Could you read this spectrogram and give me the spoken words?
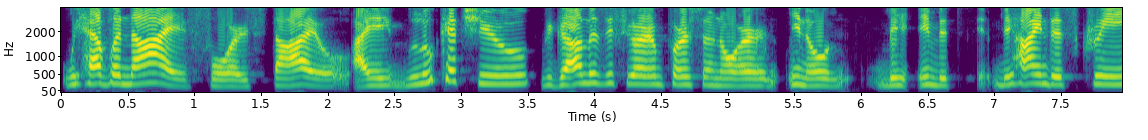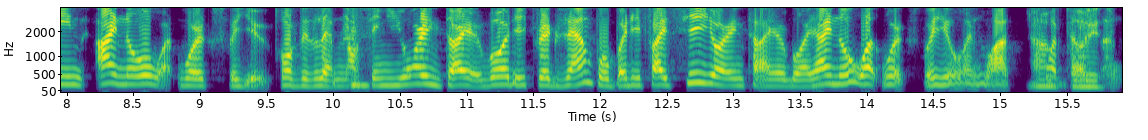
we have an eye for style. I look at you, regardless if you're in person or, you know, be, in, behind the screen. I know what works for you. Obviously, I'm not mm-hmm. seeing your entire body, for example, but if I see your entire body, I know what works for you and what, oh, what doesn't.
